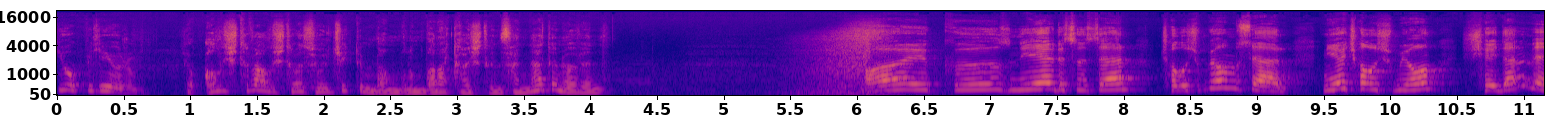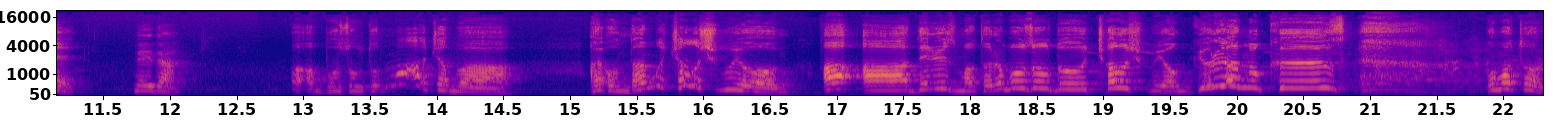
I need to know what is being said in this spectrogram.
Yok biliyorum. Ya alıştıra alıştıra söyleyecektim ben bunun bana kaçtığını. Sen nereden öğrendin? Ay kız niye evdesin sen? Çalışmıyor musun sen? Niye çalışmıyorsun? Şeyden mi? Neyden? Aa, bozuldun mu acaba? Ay ondan mı çalışmıyorsun? Aa deniz motoru bozuldu. Çalışmıyor. Görüyor musun kız? Bu motor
